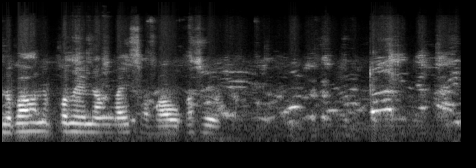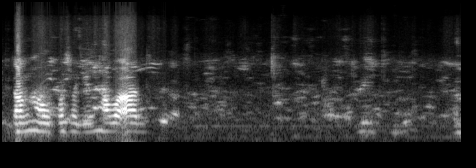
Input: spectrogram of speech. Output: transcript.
Naghahanap kami ng may sabaw kasi danghaw pa sa ginhawaan. So,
